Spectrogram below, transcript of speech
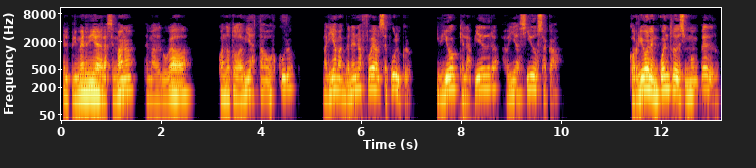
El primer día de la semana, de madrugada, cuando todavía estaba oscuro, María Magdalena fue al sepulcro y vio que la piedra había sido sacada. Corrió al encuentro de Simón Pedro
